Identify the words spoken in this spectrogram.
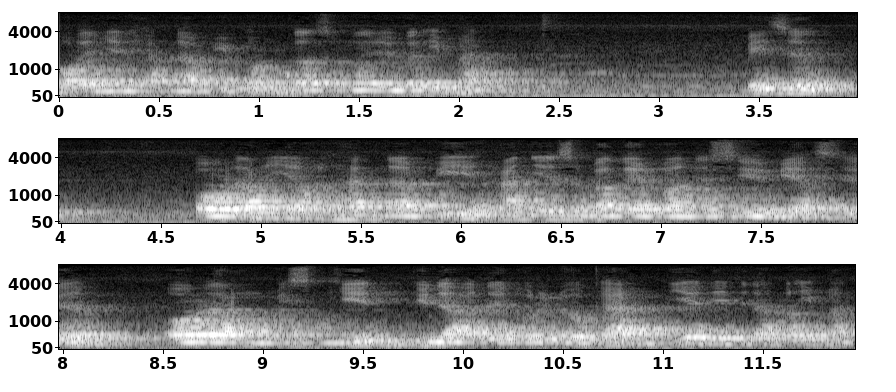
orang yang lihat Nabi pun bukan semuanya beriman. Beza Orang yang melihat Nabi hanya sebagai manusia biasa Orang miskin, tidak ada kedudukan Ia dia tidak beriman.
